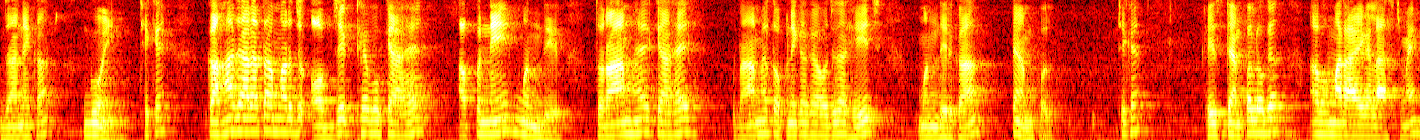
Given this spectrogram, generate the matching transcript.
जाने का? गोइंग ठीक है? कहाँ जा रहा था? हमारा जो ऑब्जेक्ट है वो क्या है? अपने मंदिर। तो राम है, क्या है? राम है तो अपने का क्या हो जाएगा? हिज मंदिर का टेंपल ठीक है? हिज टेंपल हो गया। अब हमारा आएगा लास्ट में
